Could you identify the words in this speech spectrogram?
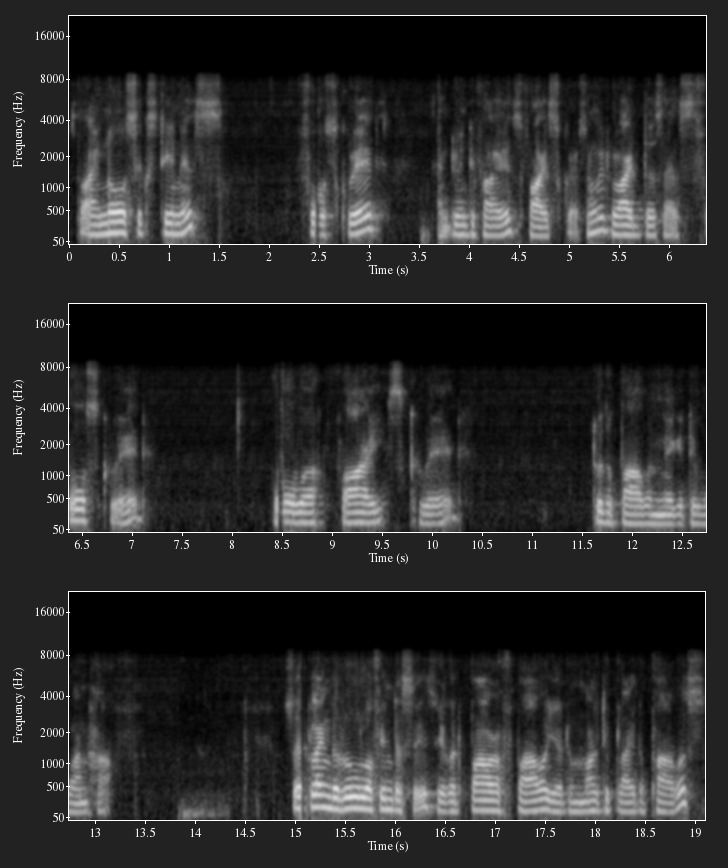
so I know 16 is 4 squared and 25 is 5 squared. So I'm going to write this as 4 squared over 5 squared to the power negative 1 half. So applying the rule of indices, you've got power of power, you have to multiply the powers.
